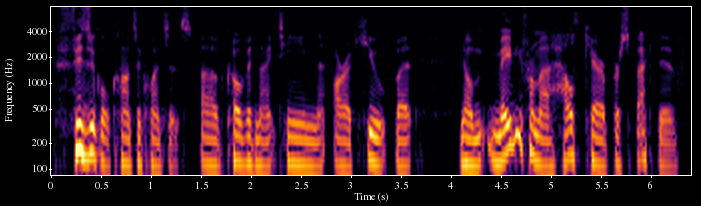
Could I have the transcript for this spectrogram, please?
physical consequences of COVID 19 are acute, but you know, maybe from a healthcare perspective,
